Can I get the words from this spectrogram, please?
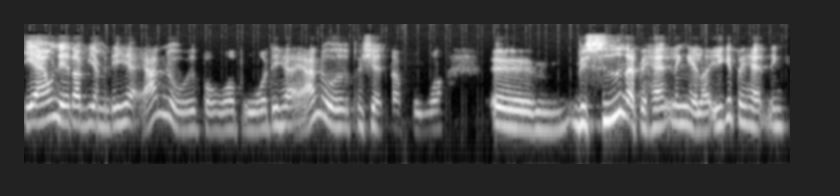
det er jo netop, jamen det her er noget borgere bruger, det her er noget patienter bruger, øh, ved siden af behandling eller ikke behandling.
